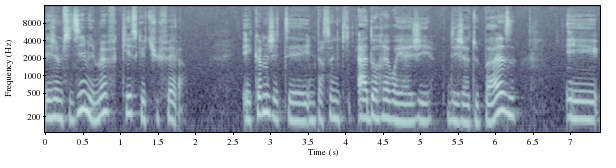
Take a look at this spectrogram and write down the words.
Et je me suis dit, mais meuf, qu'est-ce que tu fais là? Et comme j'étais une personne qui adorait voyager déjà de base, et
